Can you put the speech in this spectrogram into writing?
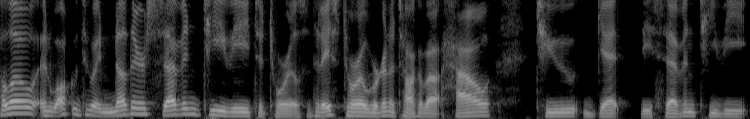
Hello and welcome to another 7TV tutorial. So today's tutorial we're going to talk about how to get the 7TV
